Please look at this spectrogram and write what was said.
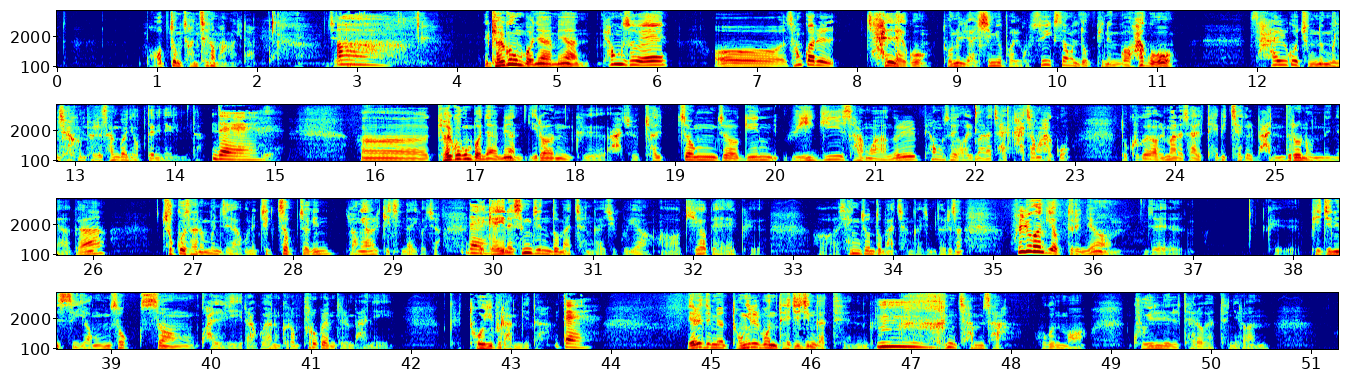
뭐 업종 전체가 망하기도 합니다. 이제 아... 결국은 뭐냐면 평소에 어, 성과를 잘 내고 돈을 열심히 벌고 수익성을 높이는 거 하고 살고 죽는 문제하고는 별로 상관이 없다는 얘기입니다. 네. 예. 어, 결국은 뭐냐면 이런 그 아주 결정적인 위기 상황을 평소에 얼마나 잘 가정하고 또 그거에 얼마나 잘 대비책을 만들어 놓느냐가 죽고 사는 문제하고는 직접적인 영향을 끼친다 이거죠. 네. 그러니까 개인의 승진도 마찬가지고요. 어, 기업의 그 어, 생존도 마찬가지입니다. 그래서 훌륭한 기업들은요, 이제 그 비즈니스 영속성 관리라고 하는 그런 프로그램들을 많이 그 도입을 합니다. 네. 예를 들면 동일본 대지진 같은 그런 음. 큰 참사 혹은 뭐 9.11 테러 같은 이런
